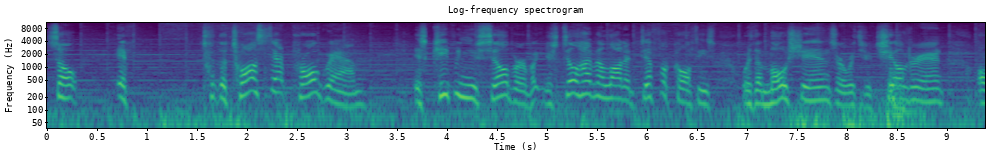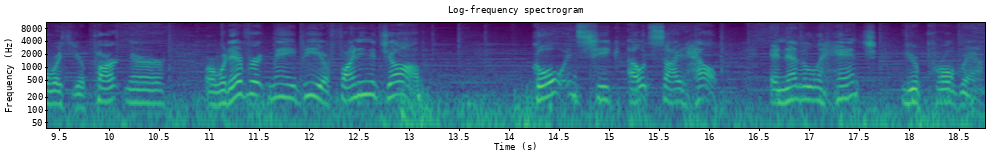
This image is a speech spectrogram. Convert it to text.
So if the 12-step program is keeping you sober, but you're still having a lot of difficulties with emotions or with your children or with your partner or whatever it may be, or finding a job, go and seek outside help and that'll enhance your program.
